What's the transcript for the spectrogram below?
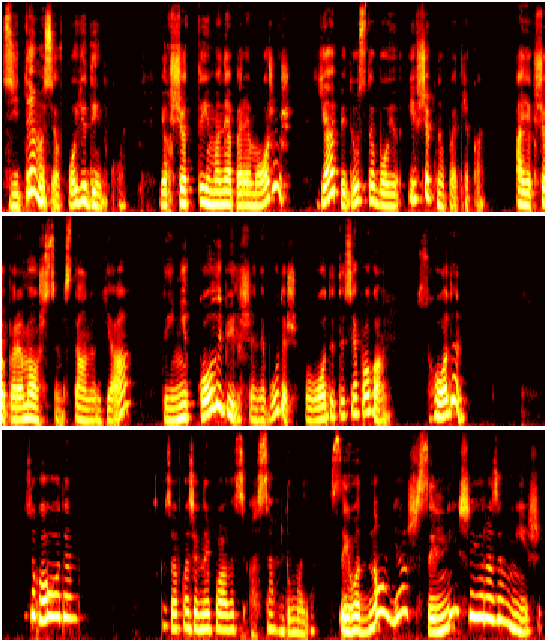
Зійдемося в поєдинку. Якщо ти мене переможеш, я піду з тобою і вщипну Петрика. А якщо переможцем стану я, ти ніколи більше не будеш поводитися погано. Згоден? Згоден, сказав вказівний палець, а сам думає, все одно я ж сильніший і розумніший.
